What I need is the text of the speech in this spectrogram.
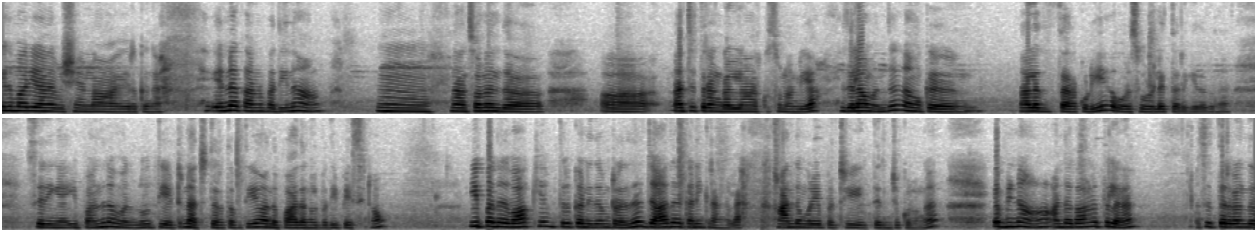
இது மாதிரியான விஷயம்லாம் இருக்குங்க. என்ன காரணம் பார்த்திங்கன்னா நான் சொன்ன இந்த நட்சத்திரங்கள்லாம் இருக்க சொன்னோம் இல்லையா? இதெல்லாம் வந்து நமக்கு நல்லது தரக்கூடிய ஒரு சூழலை தருகிறதுங்க. சரிங்க. இப்போ வந்து நம்ம நூற்றி எட்டு நட்சத்திரத்தை பற்றியும் அந்த பாதங்கள் பற்றி பேசிட்டோம். இப்போ இந்த வாக்கியம் திருக்கணிதம்ன்றது ஜாதக கணிக்கிறாங்கல்ல அந்த முறையை பற்றி தெரிஞ்சுக்கொள்ளுங்க. எப்படின்னா அந்த காலத்தில் சித்தர்கள் இந்த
